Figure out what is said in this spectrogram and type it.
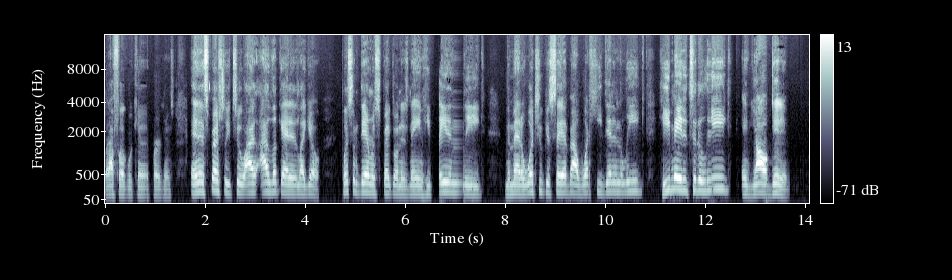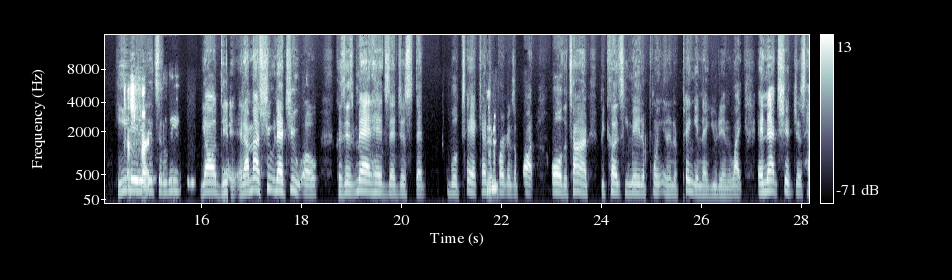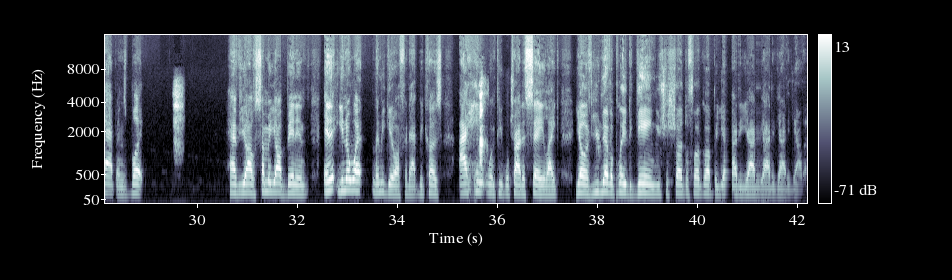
But I fuck with Kendrick Perkins, and especially too, I I look at it like yo, put some damn respect on his name. He played in the league. No matter what you can say about what he did in the league, he made it to the league, and y'all didn't. He That's made it into the league Y'all did it. And I'm not shooting at you, oh, because there's mad heads that just that will tear Kendrick mm-hmm. Perkins apart all the time because he made a point in an opinion that you didn't like. And that shit just happens. But have y'all some of y'all been in and it, you know what? Let me get off of that because I hate when people try to say like, "Yo, if you never played the game, you should shut the fuck up," and yada yada yada yada yada.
